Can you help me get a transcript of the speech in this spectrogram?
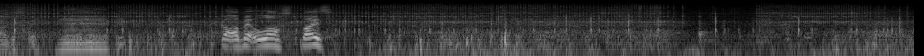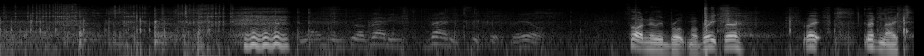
Oh, this way. Got a bit lost, boys. Very, very. Thought I nearly broke my brake there. Right, good night.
